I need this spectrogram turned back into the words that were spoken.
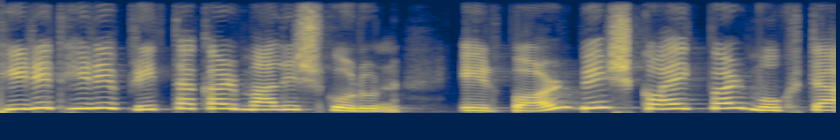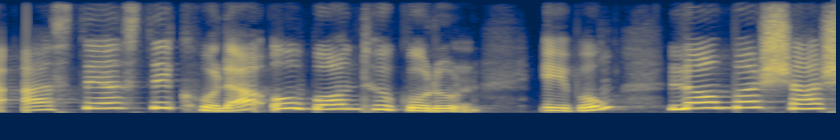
ধীরে ধীরে বৃত্তাকার মালিশ করুন। এরপর বেশ কয়েকবার মুখটা আস্তে আস্তে খোলা ও বন্ধ করুন এবং লম্বা শ্বাস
